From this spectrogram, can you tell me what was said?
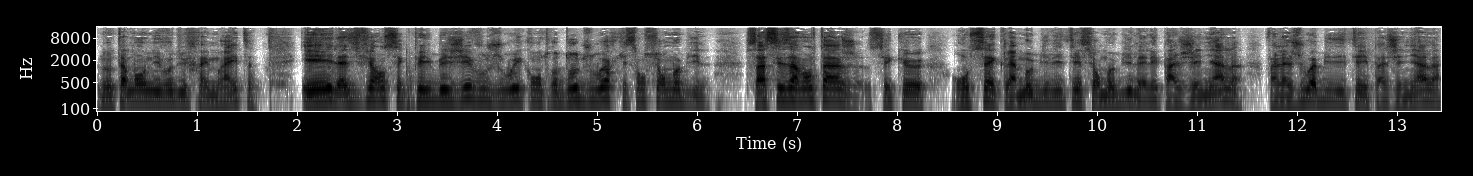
notamment au niveau du framerate. Et la différence c'est que PUBG vous jouez contre d'autres joueurs qui sont sur mobile. Ça a ses avantages, c'est que on sait que la mobilité sur mobile elle est pas géniale, enfin la jouabilité est pas géniale,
